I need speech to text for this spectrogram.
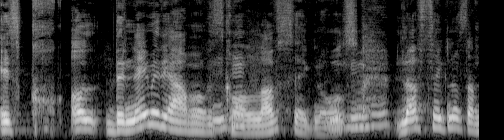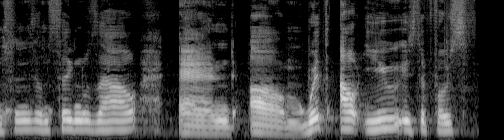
It's called, uh, the name of the album is Mm-hmm. called Love Signals. Love Signals. I'm sending some signals out, and um, Without You is the first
